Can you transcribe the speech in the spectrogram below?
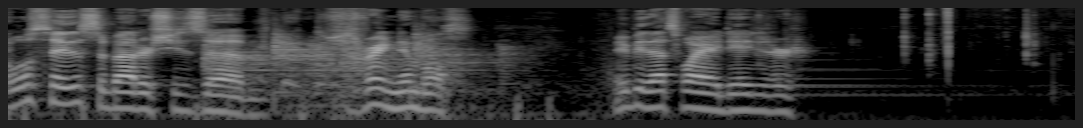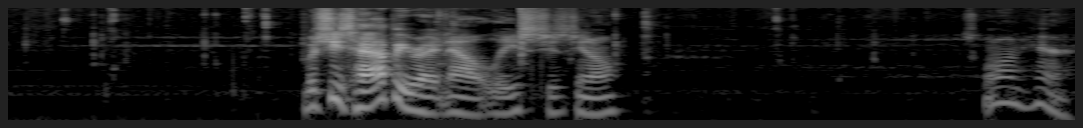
I will say this about her. She's um, she's very nimble. Maybe that's why I dated her. But she's happy right now, at least. She's, you know. What's going on here?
